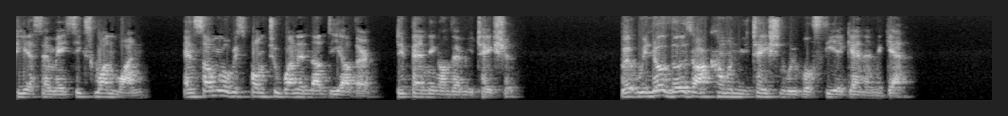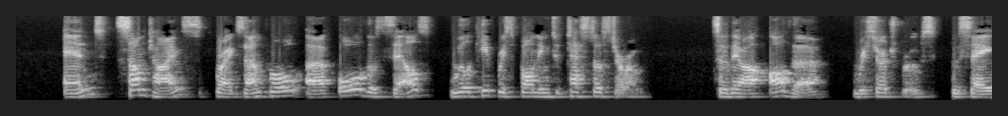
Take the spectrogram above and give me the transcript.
PSMA 611, and some will respond to one and not the other, depending on their mutation. But we know those are common mutation we will see again and again. And sometimes, for example, uh, all those cells will keep responding to testosterone. So there are other research groups who say,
